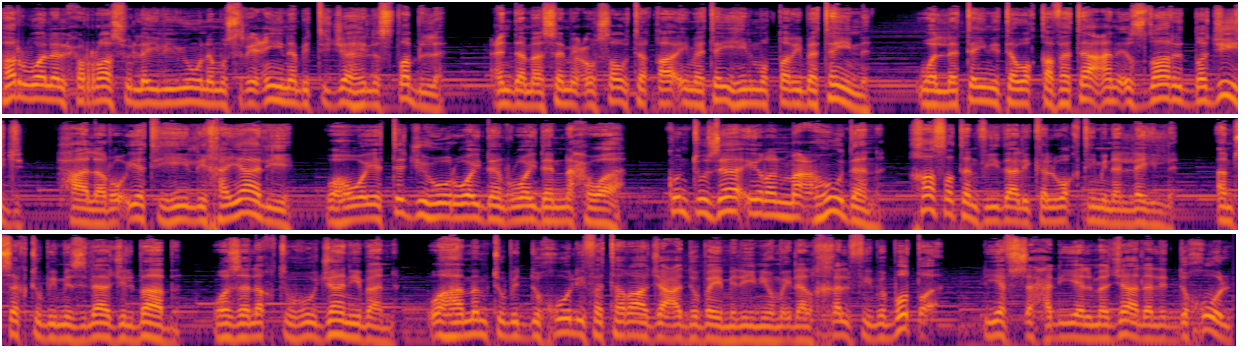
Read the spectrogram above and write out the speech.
هرول الحراس الليليون مسرعين باتجاه الاسطبل عندما سمعوا صوت قائمتيه المضطربتين واللتين توقفتا عن إصدار الضجيج حال رؤيته لخيالي وهو يتجه رويدا رويدا نحوه. كنت زائرا معهودا خاصة في ذلك الوقت من الليل. أمسكت بمزلاج الباب وزلقته جانبا وهممت بالدخول فتراجع دبي ميلينيوم إلى الخلف ببطء ليفسح لي المجال للدخول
